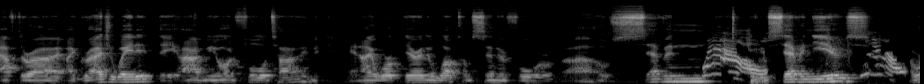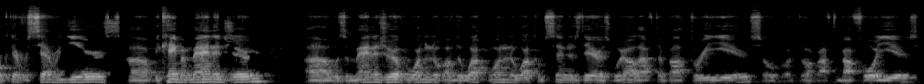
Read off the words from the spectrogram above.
after I, I graduated, they hired me on full time and I worked there in the Welcome Center for uh, oh, seven, wow. seven years. Wow. I worked there for seven years. Uh, became a manager. Uh, was a manager of one of the of the one of the Welcome Centers there as well. After about three years, so after about four years,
